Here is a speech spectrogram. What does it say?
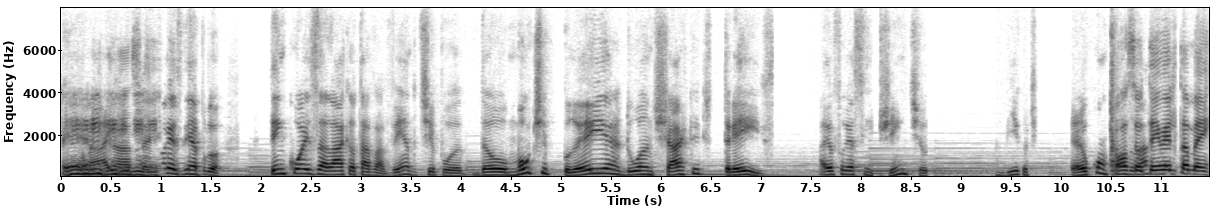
É, aí, ah, por exemplo, tem coisa lá que eu tava vendo, tipo, do multiplayer do Uncharted 3. Aí eu falei assim, gente, eu sabia que eu tinha. Eu Nossa, lá, eu tenho ele também.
